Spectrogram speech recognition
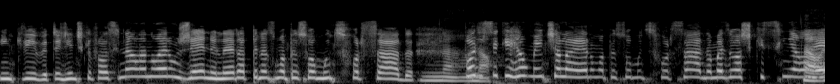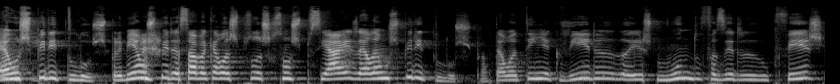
incrível. Tem gente que fala assim, não, ela não era um gênio, ela era apenas uma pessoa muito esforçada. Não, Pode não. ser que realmente ela era uma pessoa muito esforçada, mas eu acho que sim, ela não, é. é um espírito de luz. Para mim é um espírito, sabe aquelas pessoas que são especiais, ela é um espírito de luz. Pronto, ela tinha que vir a este mundo, fazer o que fez,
